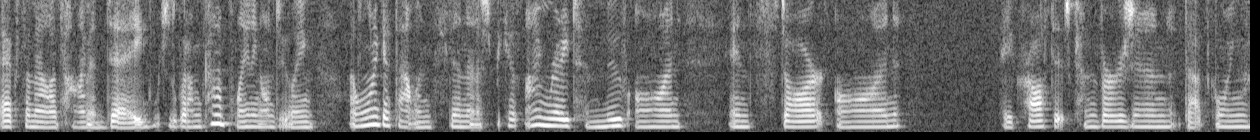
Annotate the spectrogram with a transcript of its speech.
X amount of time a day, which is what I'm kind of planning on doing. I want to get that one finished because I'm ready to move on and start on a cross stitch conversion that's going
